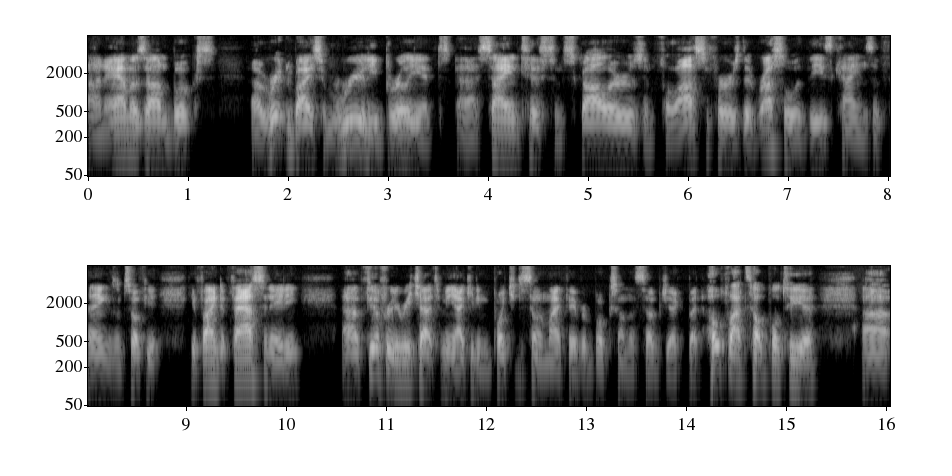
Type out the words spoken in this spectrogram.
on Amazon Books, uh, written by some really brilliant uh, scientists and scholars and philosophers that wrestle with these kinds of things. And so, if you, you find it fascinating, uh, feel free to reach out to me. I can even point you to some of my favorite books on the subject. But hope that's helpful to you, uh,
